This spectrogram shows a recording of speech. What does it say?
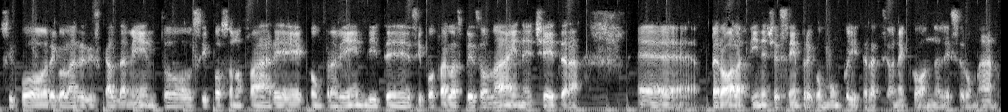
Si può regolare il riscaldamento, si possono fare compravendite, si può fare la spesa online, eccetera eh, però alla fine c'è sempre comunque l'interazione con l'essere umano.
